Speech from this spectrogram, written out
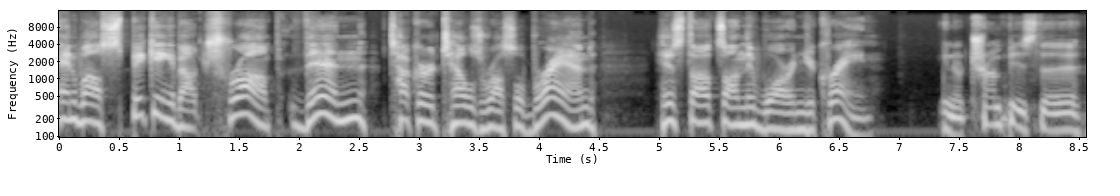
And while speaking about Trump, then Tucker tells Russell Brand his thoughts on the war in Ukraine. you know, Trump is the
